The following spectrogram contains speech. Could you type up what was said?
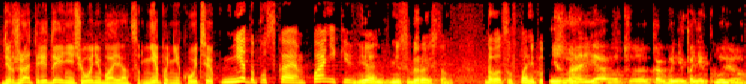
держать ряды и ничего не бояться. Не паникуйте. не допускаем паники. Я не собираюсь там даваться в панику. Не знаю, я вот э, как бы не паникую.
